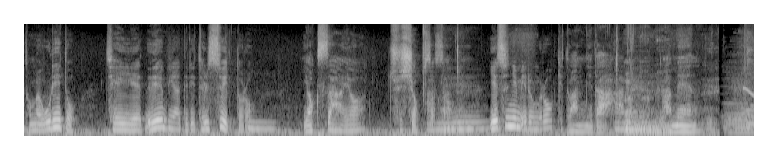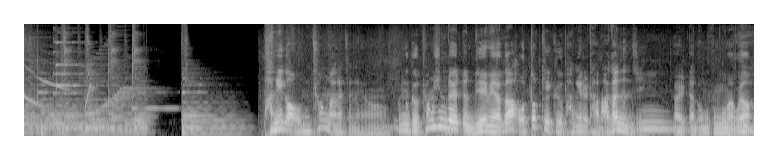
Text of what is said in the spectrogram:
정말 우리도 제2의 느헤미야들이 될 수 있도록 역사하여 주시옵소서. 예수님 이름으로 기도합니다. 아멘. 아멘. 방해가 엄청 많았잖아요. 그러면 그 평신도였던 느헤미야가 어떻게 그 방해를 다 막았는지가 일단 너무 궁금하고요.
